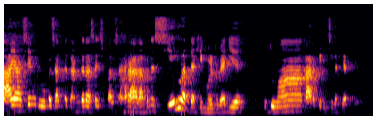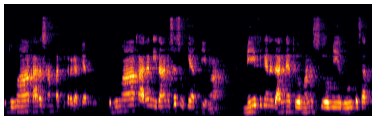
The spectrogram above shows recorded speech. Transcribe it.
ආයාසෙන් රූප ශබ්ද ගන්ධ රස ස්පර්ශ හරහා ලබන සියලු අත්දැකීම් වලට වැඩිය පුදුමාකාර පිළිචි ගතියක් තියෙනවා. පුදුමාකාර සම්පත්‍ති කරගතියක් තියෙනවා. පුදුමාකාර නිරාමිෂ සුඛයක් තියෙනවා. මේක ගැන දන්නේ නැතුව මිනිස්සුෝ මේ රූප ශබ්ද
